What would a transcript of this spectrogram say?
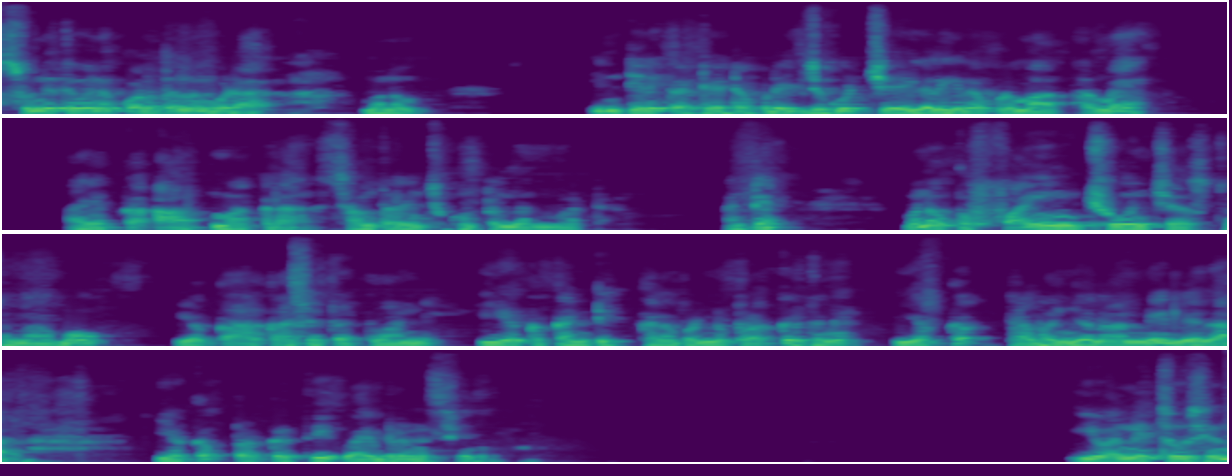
సున్నితమైన కొలతలను కూడా మనం ఇంటిని కట్టేటప్పుడు ఎగ్జిక్యూట్ చేయగలిగినప్పుడు మాత్రమే ఆ యొక్క ఆత్మ అక్కడ సంతరించుకుంటుందన్నమాట. అంటే మనం ఒక ఫైన్ ట్యూన్ చేస్తున్నాము ఈ యొక్క ఆకాశతత్వాన్ని. ఈ యొక్క కంటికి కనపడిన ప్రకృతిని ఈ యొక్క ప్రభంజనాన్ని లేదా ఈ యొక్క ప్రకృతి వైబ్రెన్సీని ఇవన్నీ చూసిన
